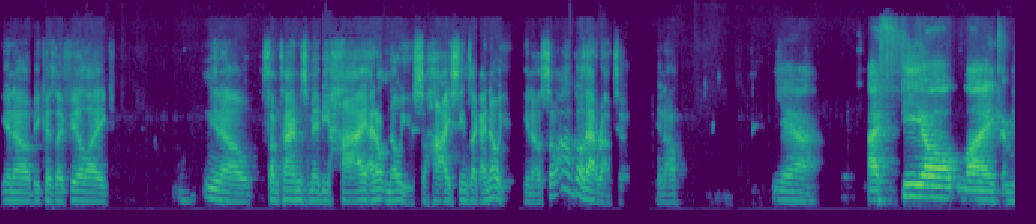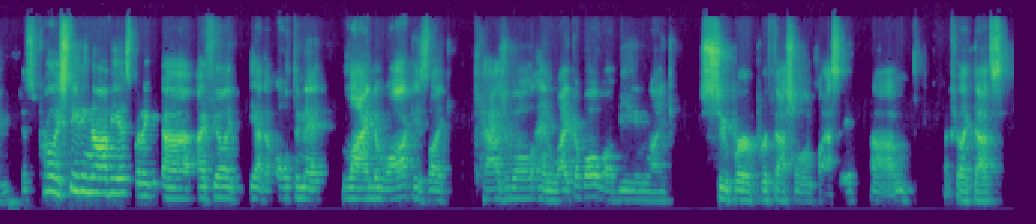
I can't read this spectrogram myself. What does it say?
you know, because I feel like, you know, sometimes maybe hi, I don't know you. So hi seems like I know you, you know, so I'll go that route too, you know. Yeah. I feel like, I mean, it's probably stating the obvious, but I, uh, I feel like, yeah, the ultimate line to walk is like casual and likable while being like super professional and classy. Um, I feel like that's,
